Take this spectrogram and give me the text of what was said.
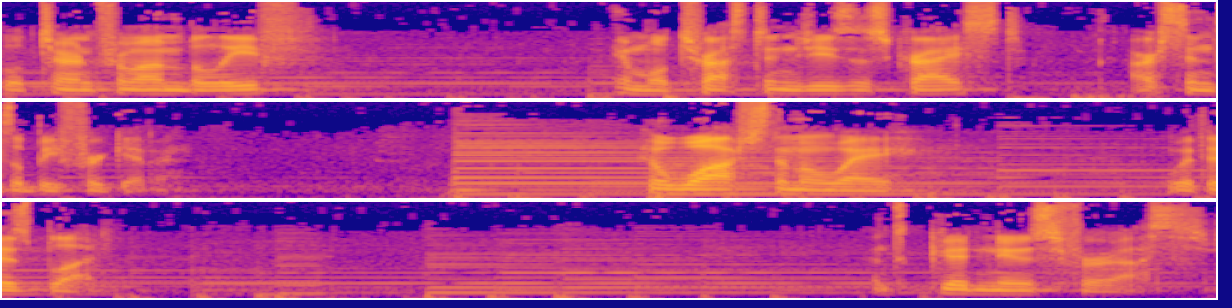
If we'll turn from unbelief and we'll trust in Jesus Christ, our sins will be forgiven. He'll wash them away with his blood. That's good news for us.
